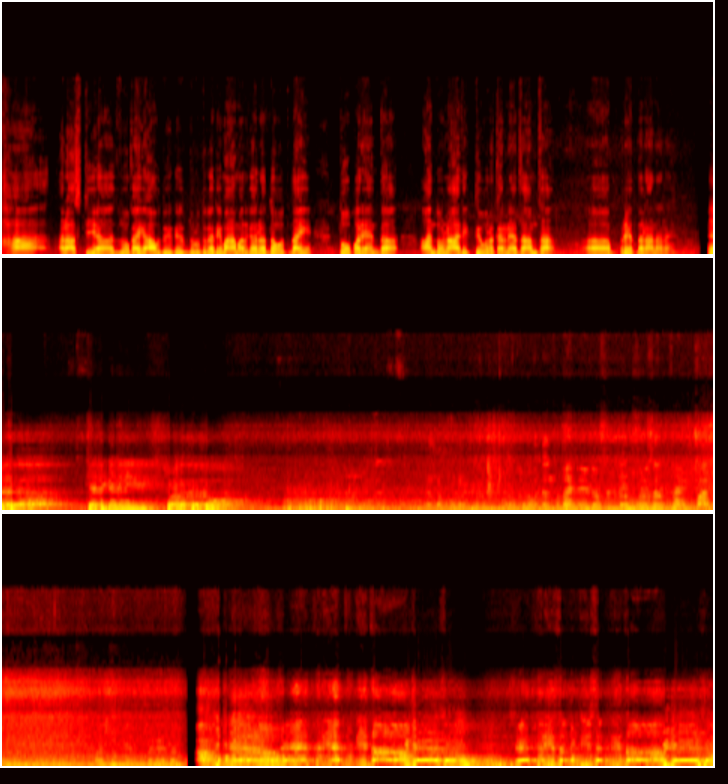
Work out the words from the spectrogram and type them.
हा राष्ट्रीय जो काही औद्योगिक द्रुतगती महामार्ग रद्द होत नाही तोपर्यंत आंदोलन अधिक तीव्र करण्याचा आमचा प्रयत्न राहणार आहे. त्या ठिकाणी स्वागत करतो. शेतकरी एकजुटीचा विजय असो शेतकरी संघटित शक्तीचा विजय असो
